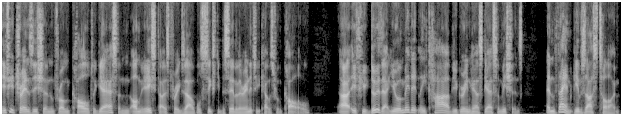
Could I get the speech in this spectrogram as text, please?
if you transition from coal to gas, and on the East Coast, for example, 60% of their energy comes from coal, uh, if you do that, you immediately halve your greenhouse gas emissions. And that gives us time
